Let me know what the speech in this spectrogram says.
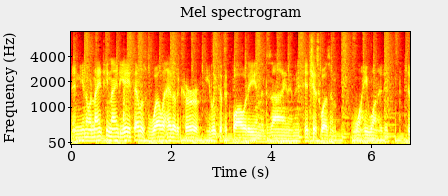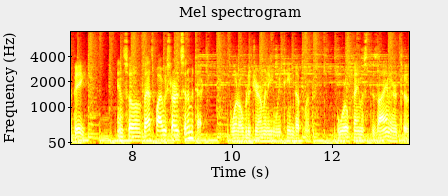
And you know, in 1998, that was well ahead of the curve. He looked at the quality and the design, and it, it just wasn't what he wanted it to be. And so that's why we started Cinematech. I went over to Germany and we teamed up with a world famous designer to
